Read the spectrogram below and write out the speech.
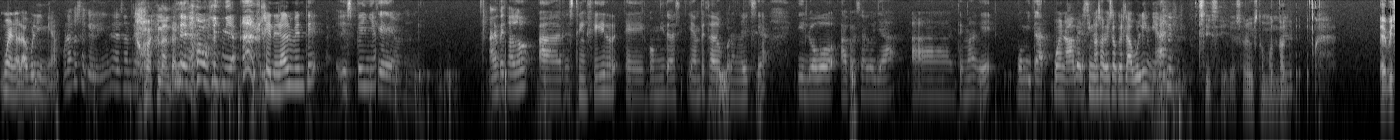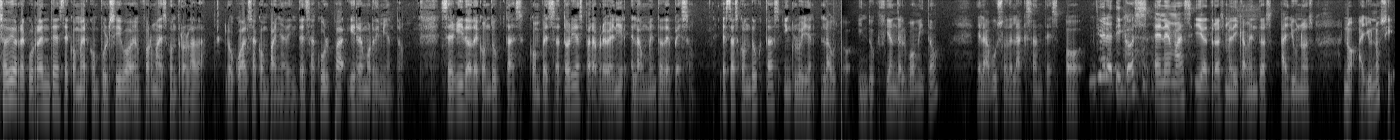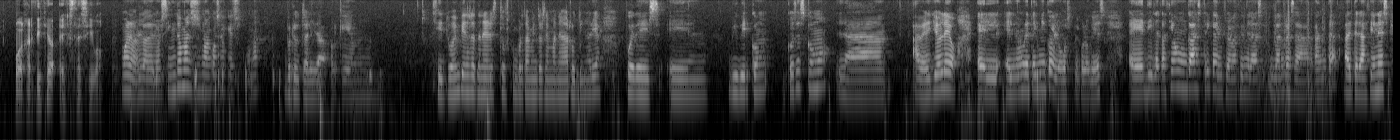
Bueno, la bulimia. Una cosa que leí interesante de la bulimia. Generalmente es Peña que ha empezado a restringir eh, comidas y ha empezado por anorexia y luego ha pasado ya al tema de vomitar. Bueno, a ver si no sabéis lo que es la bulimia. Sí, sí, yo eso lo he visto un montón. Episodios recurrentes de comer compulsivo en forma descontrolada, lo cual se acompaña de intensa culpa y remordimiento, seguido de conductas compensatorias para prevenir el aumento de peso. Estas conductas incluyen la autoinducción del vómito, el abuso de laxantes o diuréticos, enemas y otros medicamentos, ayunos, no, ayunos sí, o ejercicio excesivo. Bueno, lo de los síntomas es una cosa que es una brutalidad, porque mm, si tú empiezas a tener estos comportamientos de manera rutinaria, puedes eh, vivir con cosas como la... A ver, yo leo el, el nombre técnico y luego explico lo que es. Eh, dilatación gástrica, inflamación de las glándulas de la garganta, alteraciones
